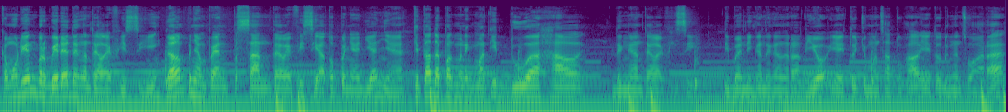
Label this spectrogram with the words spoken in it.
Kemudian berbeda dengan televisi, dalam penyampaian pesan televisi atau penyajiannya, kita dapat menikmati dua hal dengan televisi. Dibandingkan dengan radio yaitu cuma satu hal yaitu dengan suara.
